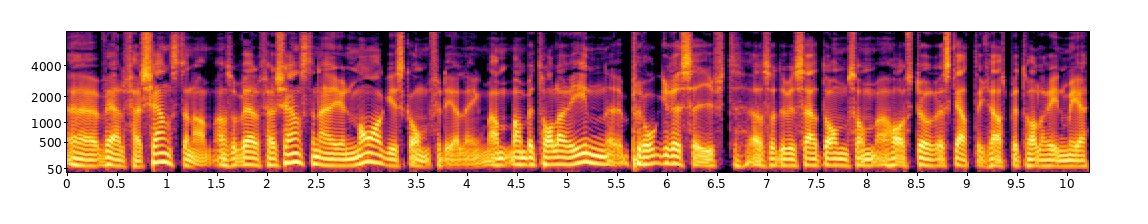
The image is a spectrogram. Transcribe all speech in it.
eh, välfärdstjänsterna. Alltså välfärdstjänsterna är ju en magisk omfördelning. Man, man betalar in progressivt, alltså det vill säga att de som har större skattekraft betalar in mer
